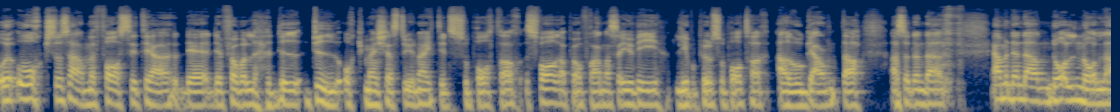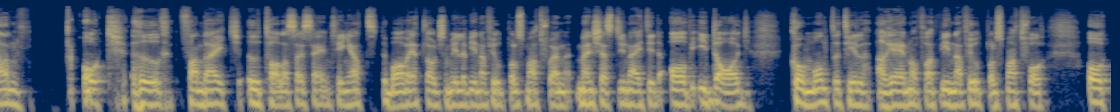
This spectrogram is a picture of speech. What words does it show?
och, också så här med facit, ja, det, det får väl du, du och Manchester United-supportrar svara på, för annars är ju vi Liverpool-supportrar arroganta. Alltså den där, ja, men den där 0-0 och hur van Dijk uttalar sig sen kring att det bara var ett lag som ville vinna fotbollsmatchen. Manchester United av idag kommer inte till arenor för att vinna fotbollsmatcher. Och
